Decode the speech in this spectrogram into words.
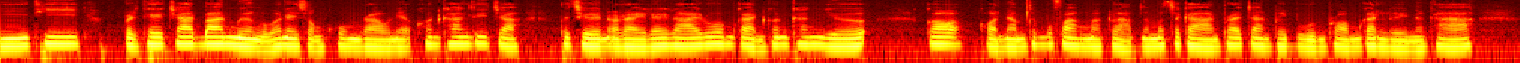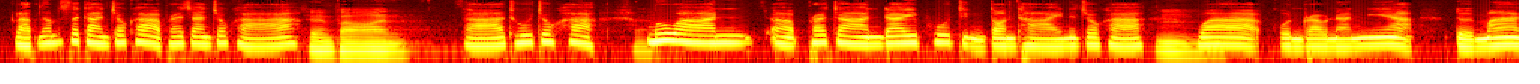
นี้ที่ประเทศชาติบ้านเมืองหรือว่าในสังคมเราเนี่ยค่อนข้างที่จะเผชิญอะไรร้ายๆ ร่วมกันค่อนข้างเยอะ ก็ขอนำท่านผู้ฟังมากราบนมัสการพระอาจารย์ไพบูลพร้อมกันเลยนะคะกราบนมัสการเจ้าค่ะ พระอาจารย์เจ้าขาเชิญพร สาธุเจ้าค่ะ เมื่อวานพระอาจารย์ได้พูดถึงตอนท้ายนะเจ้าค่ะว่าคนเรานั้นเนี่ยโดยมาก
